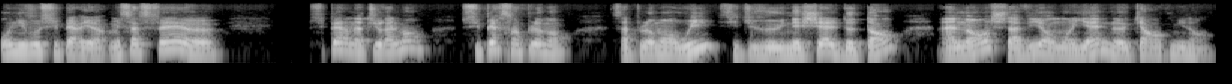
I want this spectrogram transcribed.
au niveau supérieur. Mais ça se fait euh, super naturellement, super simplement. Simplement, oui, si tu veux une échelle de temps, un ange, ça vit en moyenne 40 000 ans.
